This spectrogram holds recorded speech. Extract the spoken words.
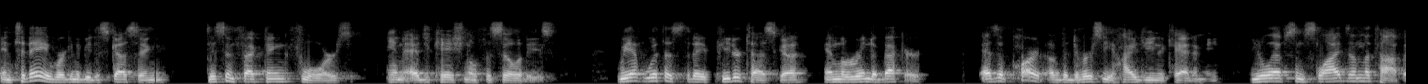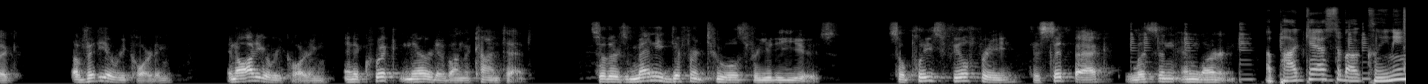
And today we're going to be discussing disinfecting floors in educational facilities. We have with us today Peter Teska and Lorinda Becker. As a part of the Diversey Hygiene Academy, you'll have some slides on the topic, a video recording, an audio recording, and a quick narrative on the content. So there's many different tools for you to use. So please feel free to sit back, listen, and learn. A podcast about cleaning?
